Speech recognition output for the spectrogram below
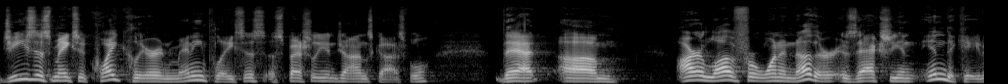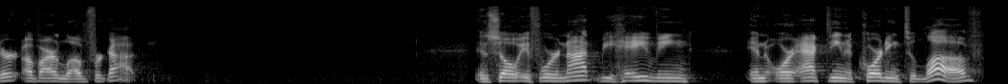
Jesus makes it quite clear in many places, especially in John's gospel, that um, our love for one another is actually an indicator of our love for God. And so if we're not behaving and, or acting according to love,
